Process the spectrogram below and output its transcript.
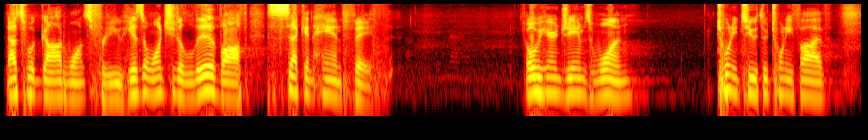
That's what God wants for you. He doesn't want you to live off secondhand faith. Over here in James 1 22 through 25,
